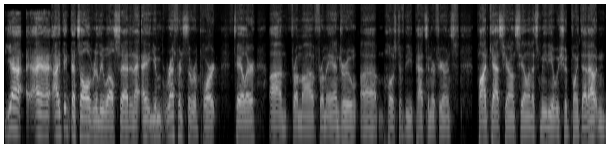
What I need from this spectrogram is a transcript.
Yeah, I, I think that's all really well said. And I, I, you referenced the report, Taylor, um, from uh, from Andrew, uh, host of the Pat's Interference podcast here on CLNS Media. We should point that out, and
